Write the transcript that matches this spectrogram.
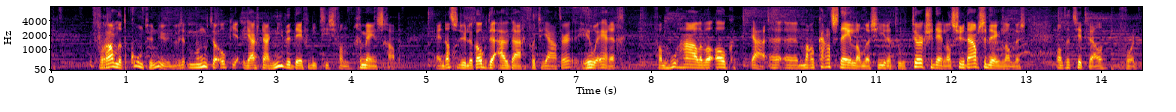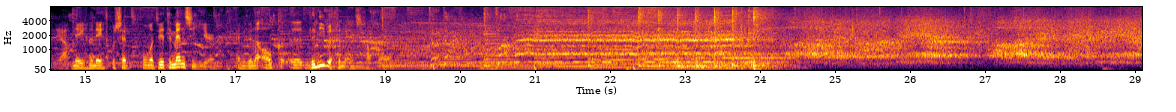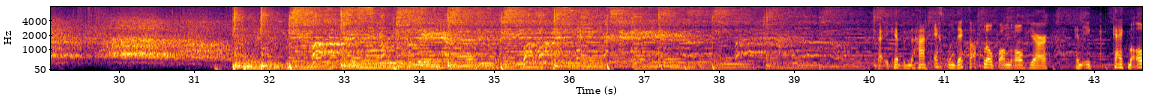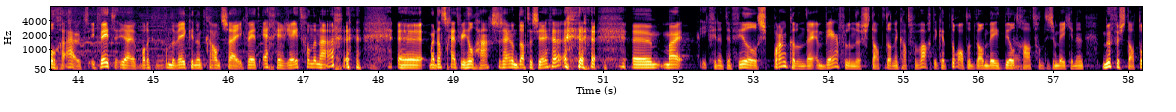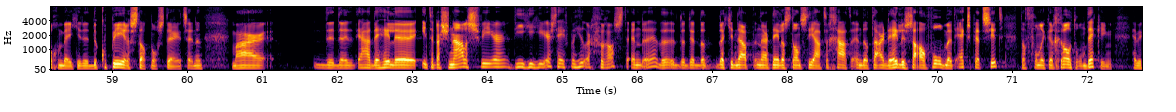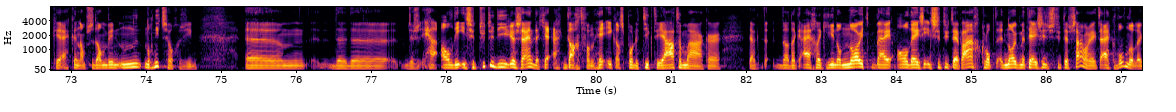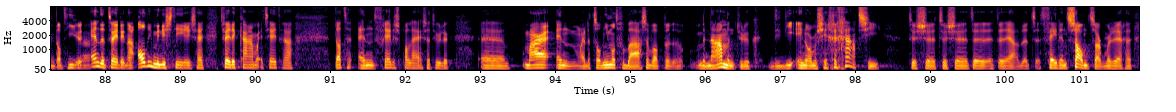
verandert continu. We moeten ook juist naar nieuwe definities van gemeenschap. En dat is natuurlijk ook de uitdaging voor theater, heel erg. Van hoe halen we ook ja, uh, uh, Marokkaanse Nederlanders hier naartoe, Turkse Nederlanders, Surinaamse Nederlanders. Want het zit wel voor ja, 99% vol met witte mensen hier. En we willen ook de nieuwe gemeenschappen. Heb Den Haag echt ontdekt de afgelopen anderhalf jaar. En ik kijk mijn ogen uit. Ik weet, ja, wat ik van de week in een krant zei, ik weet echt geen reet van Den Haag. uh, maar dat schijnt weer heel Haagse te zijn om dat te zeggen. uh, maar ik vind het een veel sprankelender en wervelender stad dan ik had verwacht. Ik heb toch altijd wel een beetje beeld gehad van het is een beetje een muffe stad. Toch een beetje de, de stad nog steeds. En een, maar de, de, ja, de hele internationale sfeer die hier heerst, heeft me heel erg verrast. En uh, de, de, dat, dat je naar, naar het Nederlands Danstheater gaat en dat daar de hele zaal vol met expats zit, dat vond ik een grote ontdekking. Heb ik eigenlijk in Amsterdam weer nog niet zo gezien. Um, de, de, dus ja, al die instituten die er zijn, dat je echt dacht van, hey, ik als politiek theatermaker, dat, dat ik eigenlijk hier nog nooit bij al deze instituten heb aangeklopt en nooit met deze instituten heb samengewerkt. Eigenlijk wonderlijk dat hier en de Tweede, nou, al die ministeries zijn, Tweede Kamer, et cetera, dat, en Vredespaleis natuurlijk. Uh, maar, en, maar dat zal niemand verbazen, wat met name natuurlijk die, die enorme segregatie tussen, tussen het, het, ja, het, het veen en het zand, zou ik maar zeggen.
